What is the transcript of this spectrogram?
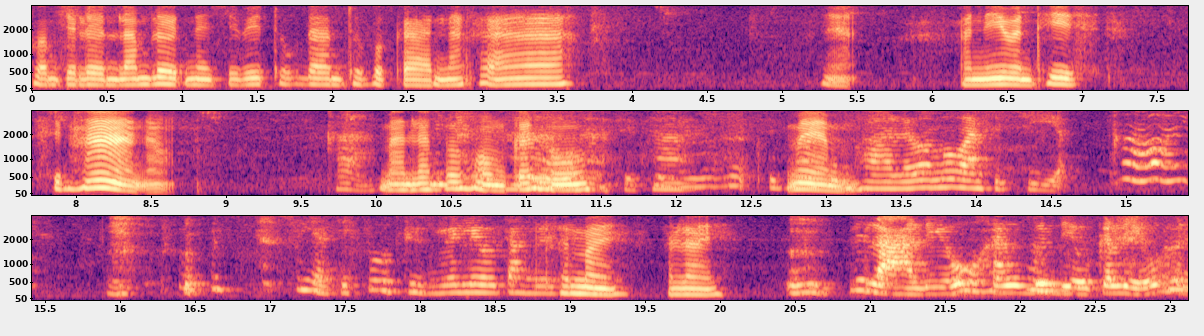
ความเจริญล้ำเลิศในชีวิตทุกด้านทุกประการนะคะ เนี่ยวันนี้วันที่สิบห้าเนาะค่ะมารับผ้าห่มกันหนูสิบห้าแม่มกุมภาแล้วว่าเมื่อวันสิบสี่อะไม่อยากจะพูดถึงเร็วๆจังเลยทำไมอะไร เวลาเหลวหันบืนเดียวกะเหลวหัน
